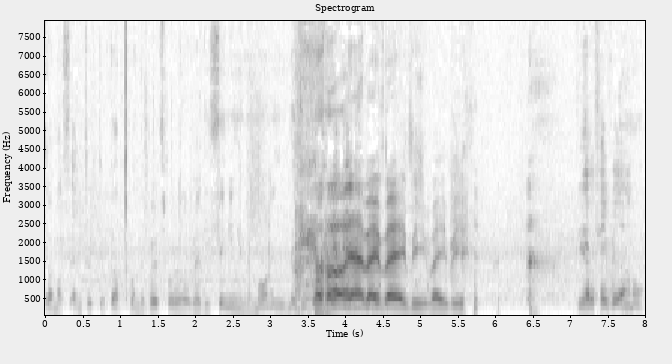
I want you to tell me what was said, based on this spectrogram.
Thomas entered the pub when the birds were already singing in the morning. Maybe. oh yeah, maybe, maybe. Do you have a favorite animal?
